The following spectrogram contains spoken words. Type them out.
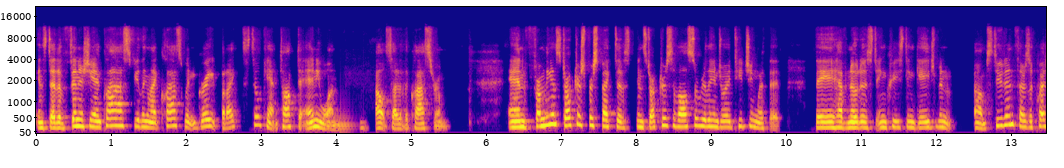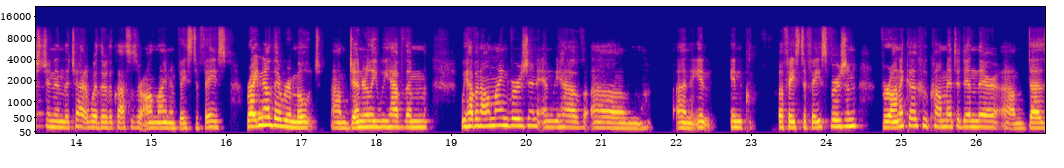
instead of finishing a class, feeling like class went great, but I still can't talk to anyone outside of the classroom. And from the instructor's perspective, instructors have also really enjoyed teaching with it. They have noticed increased engagement um, students. There's a question in the chat whether the classes are online and face-to-face. -face. Right now they're remote. Um, generally we have them, we have an online version and we have um, an in, in a face-to-face -face version. Veronica, who commented in there, um, does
